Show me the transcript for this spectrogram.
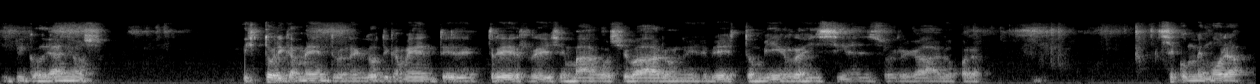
y pico de años, históricamente o anecdóticamente, tres reyes magos llevaron esto, mirra, incienso, regalo para se conmemora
